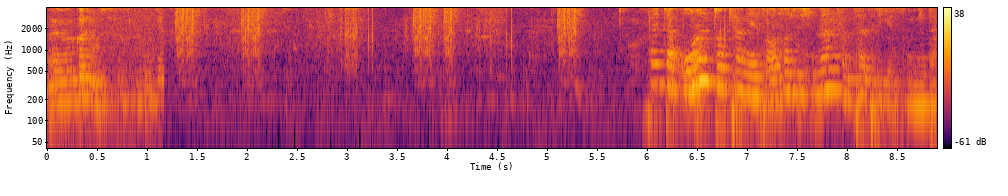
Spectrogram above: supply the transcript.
네, 여기까지 올 수 있었습니다. 이제 살짝 오른쪽 향해서 서주시면 감사드리겠습니다.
